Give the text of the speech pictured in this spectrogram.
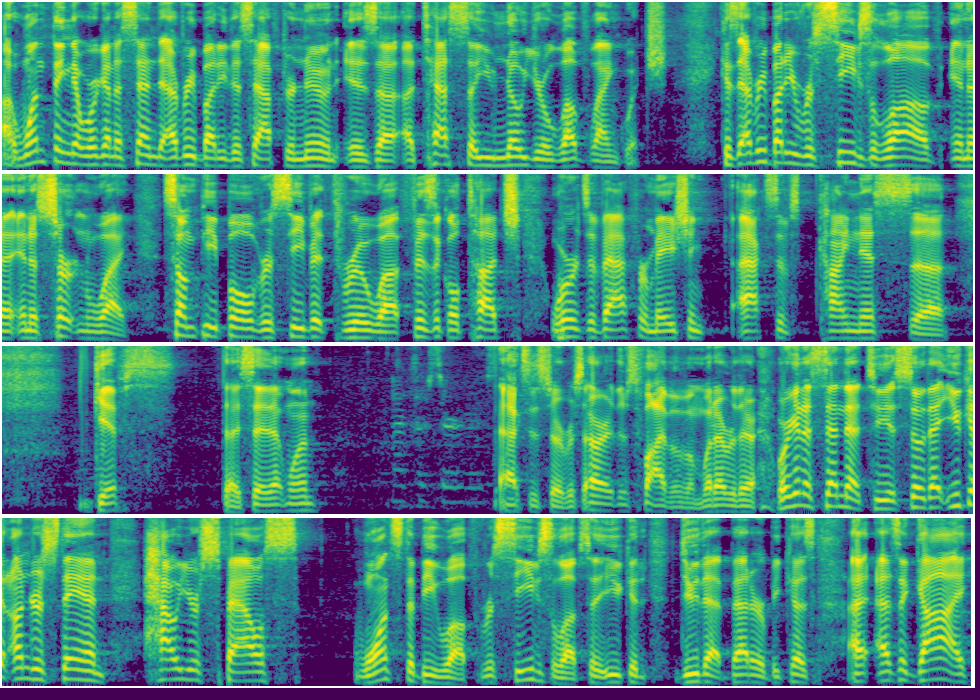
Uh, one thing that we're going to send to everybody this afternoon is a, a test so you know your love language because everybody receives love in a, in a certain way. Some people receive it through uh, physical touch, words of affirmation, acts of kindness, uh, gifts. Did I say that one? Acts of service. Acts of service. All right, there's five of them, whatever they're. We're going to send that to you so that you can understand how your spouse wants to be loved, receives love, so that you could do that better. Because as a guy,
